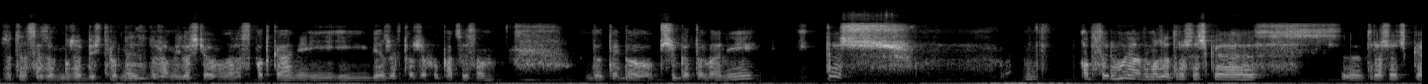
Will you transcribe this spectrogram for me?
że ten sezon może być trudny z dużą ilością spotkań i, i wierzę w to, że chłopacy są do tego przygotowani. I też obserwując może troszeczkę troszeczkę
